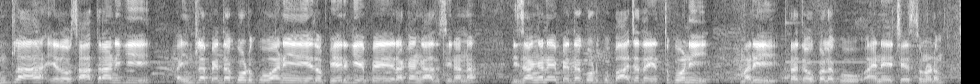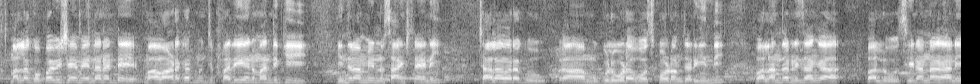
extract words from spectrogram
ఇంట్లో ఏదో సాత్రానికి ఇంట్లో పెద్ద కొడుకు అని ఏదో పేరుకి చెప్పే రకం కాదు సీనన్న. నిజంగానే పెద్ద కొడుకు బాధ్యత ఎత్తుకొని మరి ప్రతి ఒక్కళ్ళకు ఆయన చేస్తుండడం. మళ్ళీ గొప్ప విషయం ఏంటంటే మా వాడకట్ నుంచి పదిహేను మందికి ఇందిరా మీన్లు శాంక్షన్ అయినాయి. చాలా వరకు ముగ్గులు కూడా పోసుకోవడం జరిగింది. వాళ్ళందరూ నిజంగా వాళ్ళు సీనన్న కానీ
